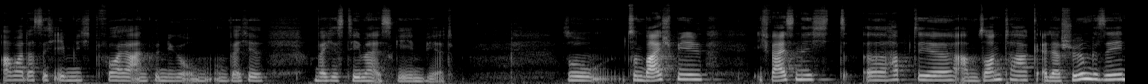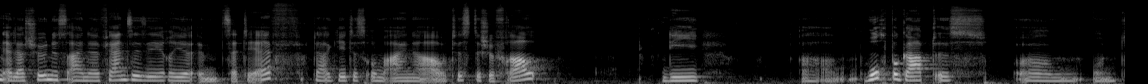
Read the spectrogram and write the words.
aber dass ich eben nicht vorher ankündige, um, um, welche, um welches Thema es gehen wird. So zum Beispiel, ich weiß nicht, äh, habt ihr am Sonntag Ella Schön gesehen? Ella Schön ist eine Fernsehserie im ZDF. Da geht es um eine autistische Frau, die ähm, hochbegabt ist ähm, und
